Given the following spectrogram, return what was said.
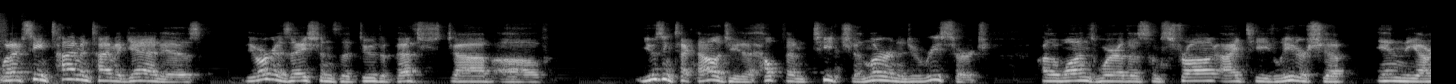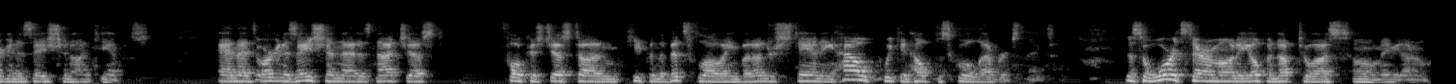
What I've seen time and time again is the organizations that do the best job of using technology to help them teach and learn and do research are the ones where there's some strong IT leadership in the organization on campus. And that organization that is not just focused just on keeping the bits flowing, but understanding how we can help the school leverage things. This award ceremony opened up to us, oh, maybe, I don't know,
